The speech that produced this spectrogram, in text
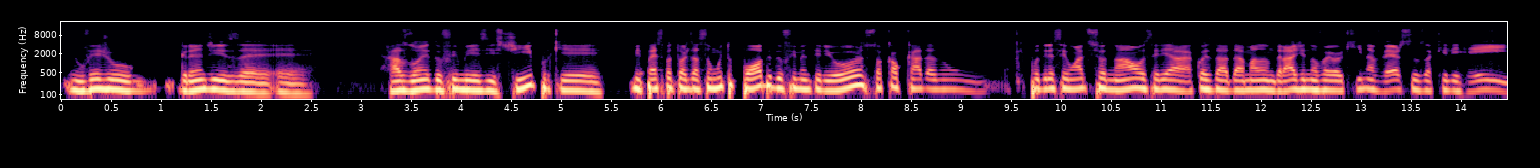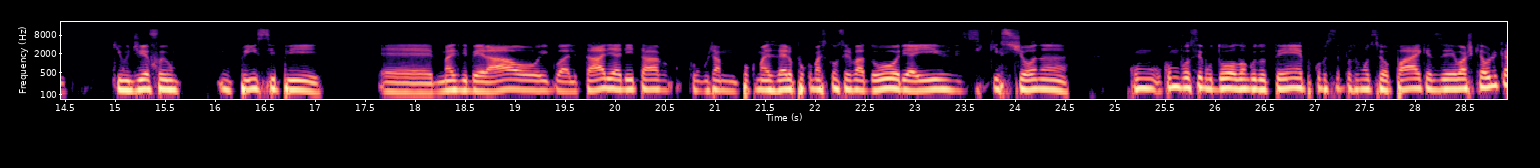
não vejo grandes é, é, razões do filme existir, porque me parece uma atualização muito pobre do filme anterior, só calcada num o que poderia ser um adicional, seria a coisa da, da malandragem nova-iorquina versus aquele rei que um dia foi um, um príncipe é, mais liberal, igualitário, e ali está já um pouco mais velho, um pouco mais conservador, e aí se questiona como, como você mudou ao longo do tempo, como você se aproximou do seu pai. Quer dizer, eu acho que é o único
